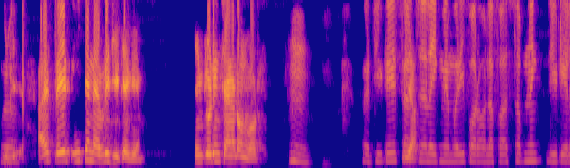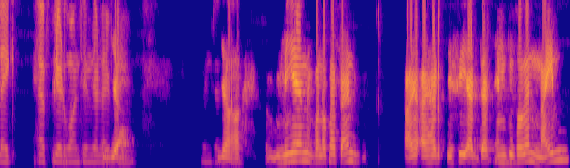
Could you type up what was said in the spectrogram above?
Bro. I played each and every GTA game, including Chinatown Wars. Hmm. Uh, GTA is Yeah. such a like memory for all of us. Something GTA like have played once in their Yeah. lifetime. Interesting. Yeah, me and one of my friends, I, I had PC at that in 2009.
